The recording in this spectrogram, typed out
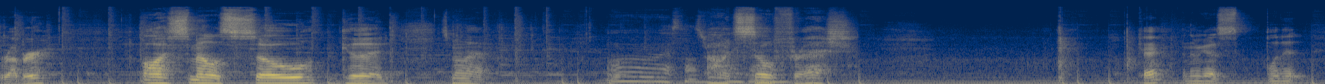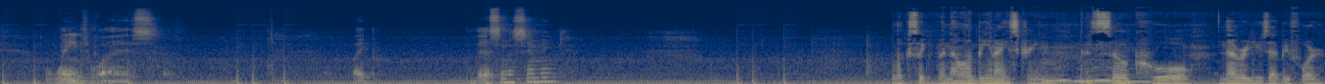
rubber. Oh, it smells so good. Smell that. Oh, that smells really Oh, it's so good. fresh. Okay, and then we gotta split it lengthwise. Like this, I'm assuming. Looks like vanilla bean ice cream. That's so cool. Never used that before.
